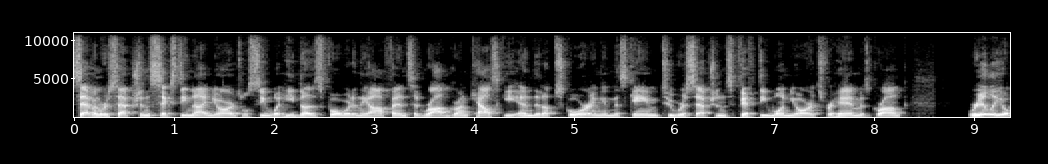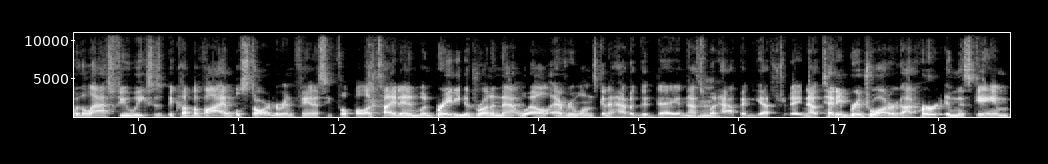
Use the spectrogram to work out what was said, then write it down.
seven receptions, 69 yards. We'll see what he does forward in the offense. And Rob Gronkowski ended up scoring in this game, two receptions, 51 yards for him as Gronk really over the last few weeks has become a viable starter in fantasy football at tight end. When Brady is running that well, everyone's going to have a good day, and that's mm-hmm. what happened yesterday. Now, Teddy Bridgewater got hurt in this game,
